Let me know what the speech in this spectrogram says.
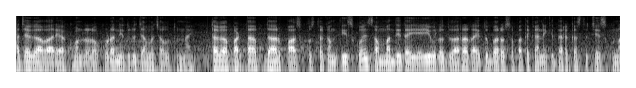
తాజాగా వారి అకౌంట్లలో కూడా నిధులు జమ అవుతున్నాయి కొత్తగా పట్టాదారు పాస్ పుస్తకం తీసుకొని సంబంధిత ఏఈల ద్వారా రైతు భరోసా పథకానికి దరఖాస్తు చేసుకున్న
